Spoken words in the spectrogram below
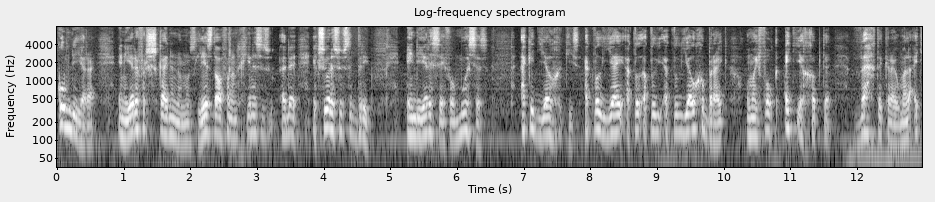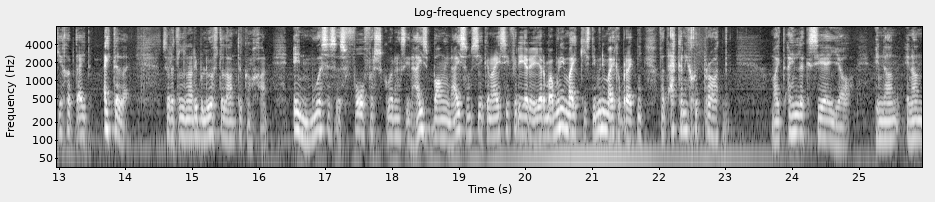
kom die Here en die Here verskyn aan hom. Ons lees daarvan in Genesis in Eksodus hoofstuk 3. En die Here sê vir Moses: Ek het jou gekies. Ek wil jy, ek wil ek wil ek wil jou gebruik om my volk uit Egipte weg te kry, om hulle uit Egipte uit uit te lei sodat hulle na die beloofde land toe kan gaan. En Moses is vol verskonings en hy's bang en hy's onseker en hy sê vir die Here: "Here, maar moenie my kies nie, moenie my gebruik nie, want ek kan nie goed praat nie." Maar uiteindelik sê hy ja. En dan en dan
